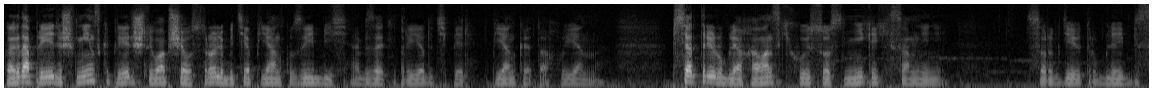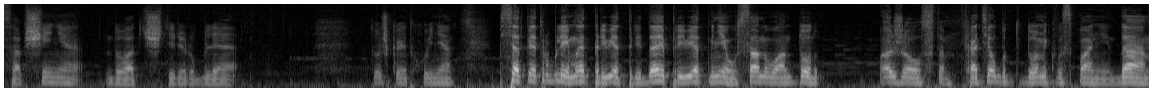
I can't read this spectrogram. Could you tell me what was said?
Когда приедешь в Минск, и приедешь ли вообще, устроили бы тебе пьянку, заебись. Обязательно приеду теперь. Пьянка это охуенно. 53 рубля, хованский хуесос, никаких сомнений. 49 рублей без сообщения, 24 рубля. Тоже какая-то хуйня. 55 рублей, Мэтт, привет, передай привет мне, Усанову Антону. Пожалуйста. Хотел бы ты домик в Испании. Да,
